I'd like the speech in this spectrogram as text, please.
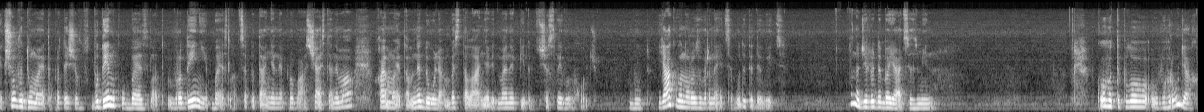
Якщо ви думаєте про те, що в будинку безлад, в родині безлад, це питання не про вас. Щастя нема, хай моя там недоля, безталання від мене підуть. Щасливою хочу бути. Як воно розвернеться, будете дивитися. Іноді люди бояться змін. В кого тепло в грудях,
